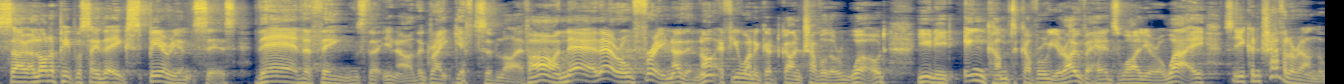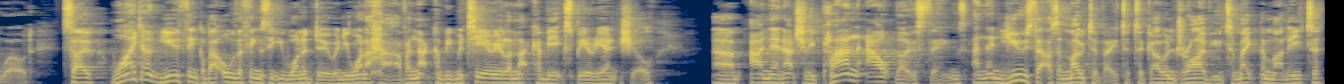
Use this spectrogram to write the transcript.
So a lot of people say that experiences, they're the things that, you know, are the great gifts of life. Oh, and they're, they're all free. No, they're not. If you want to go, go and travel the world, you need income to cover all your overheads while you're away so you can travel around the world. So why don't you think about all the things that you want to do and you want to have, and that can be material and that can be experiential. Um, and then actually plan out those things and then use that as a motivator to go and drive you to make the money to,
